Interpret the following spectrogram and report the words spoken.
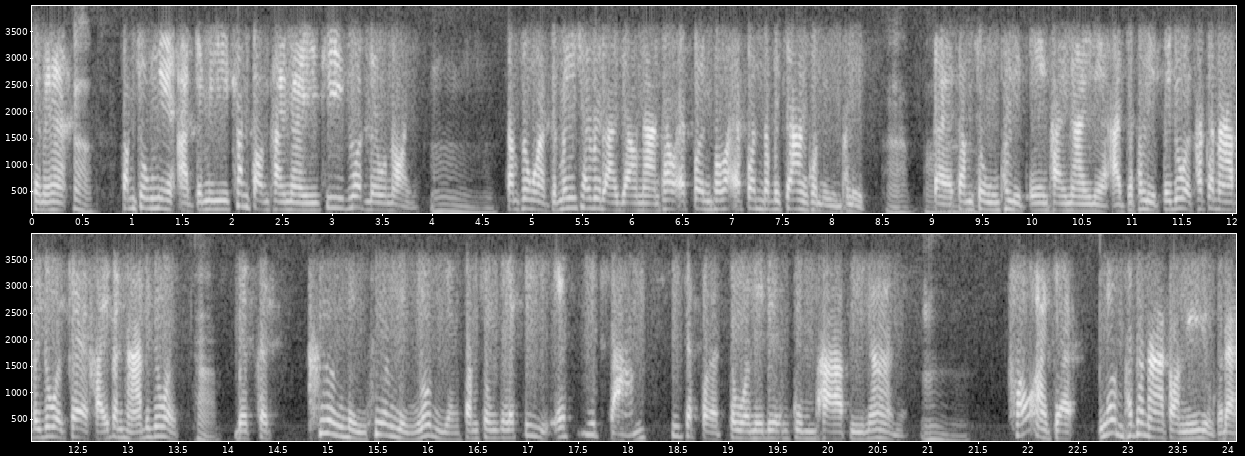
ใช่ไหมฮะครับซัมซุงเนี่ยอาจจะมีขั้นตอนภายในที่รวดเร็วหน่อยอืมซัมซุงอาจจะไม่ได้ใช้เวลายาวนานเท่า Apple เพราะว่า Apple ต้องไปจ้างคนอื่นผลิตครับแต่ซัมซุงผลิตเองภายในเนี่ย อาจจะผลิตไปด้วยพัฒนาไปด้วยแก้ไขปัญหาไปด้วยครับเบ็ดเสร็จเครื่องหนึ่งเครื่องหนึ่งรุ่นอย่าง Samsung Galaxy S 2 3ที่จะเปิดตัวในเดือนกุมภาปีหน้าเนี่ยอืม เขาอาจจะเริ่มพัฒนาตอนนี้อยู่ก็ได้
